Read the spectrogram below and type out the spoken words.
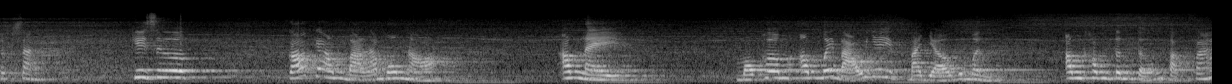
súc sanh. Khi xưa, có cái ông bà la môn nọ, ông này, một hôm ông mới bảo với bà vợ của mình, ông không tin tưởng phật pháp,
